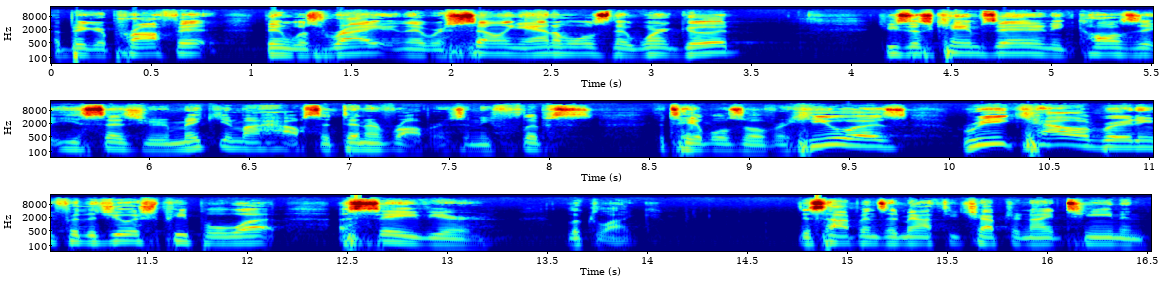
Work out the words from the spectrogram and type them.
a bigger profit than was right, and they were selling animals that weren't good. Jesus comes in and he calls it, he says, You're making my house a den of robbers. And he flips the tables over. He was recalibrating for the Jewish people what a Savior looked like. This happens in Matthew chapter 19. And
